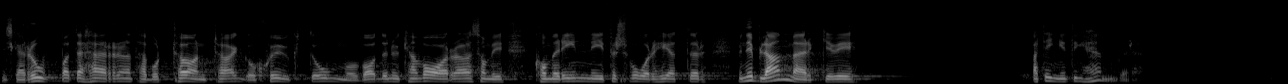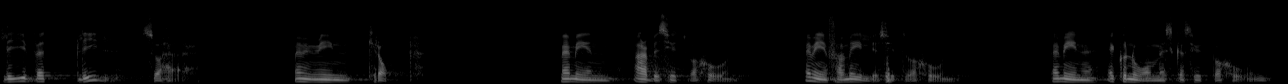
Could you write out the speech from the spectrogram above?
vi ska ropa till Herren att ta bort törntagg och sjukdom och vad det nu kan vara som vi kommer in i för svårigheter. Men ibland märker vi att ingenting händer. Livet blir så här med min kropp, med min arbetssituation, med min familjesituation, med min ekonomiska situation.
